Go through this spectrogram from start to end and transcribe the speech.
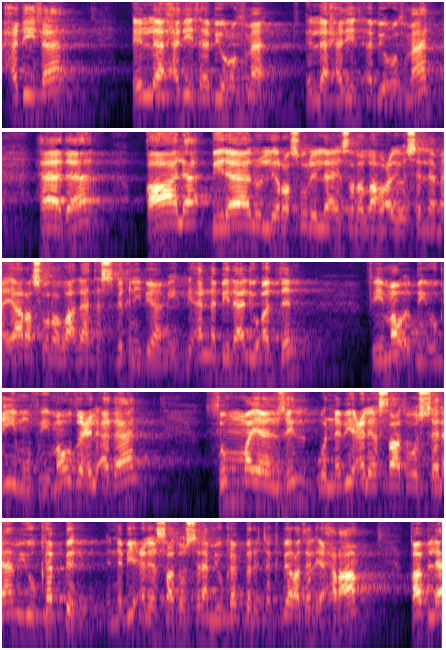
حديث إلا حديث أبي عثمان إلا حديث أبي عثمان. هذا قال بلال لرسول الله صلى الله عليه وسلم يا رسول الله لا تسبقني بأمين لأن بلال يؤذن في مو... يقيم في موضع الأذان ثم ينزل والنبي عليه الصلاة والسلام يكبر النبي عليه الصلاة والسلام يكبر تكبيرة الإحرام قبل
